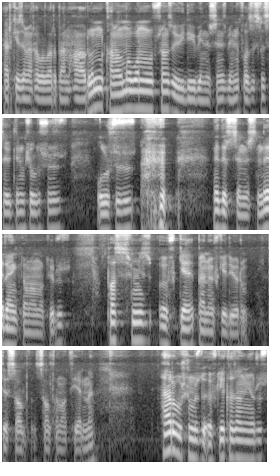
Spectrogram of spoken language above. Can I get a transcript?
Herkese merhabalar ben Harun. Kanalıma abone olursanız ve videoyu beğenirseniz beni fazlasıyla sevdirmiş olursunuz. Olursunuz. Nedir senesinde renk tonu anlatıyoruz. Pasifimiz öfke. Ben öfke diyorum. Hiddet salt- saltanatı yerine. Her vuruşumuzda öfke kazanıyoruz.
